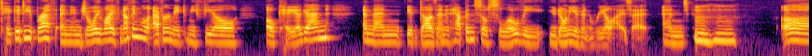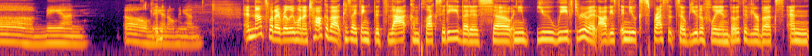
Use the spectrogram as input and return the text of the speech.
take a deep breath and enjoy life. Nothing will ever make me feel okay again. And then it does. And it happens so slowly, you don't even realize it. And mm-hmm. oh, man. Oh, man. Oh, man. And that's what I really want to talk about because I think that's that complexity that is so, and you you weave through it, obviously, and you express it so beautifully in both of your books. And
